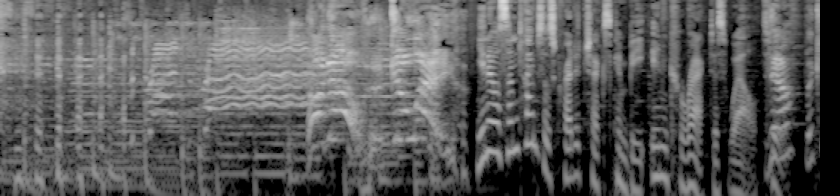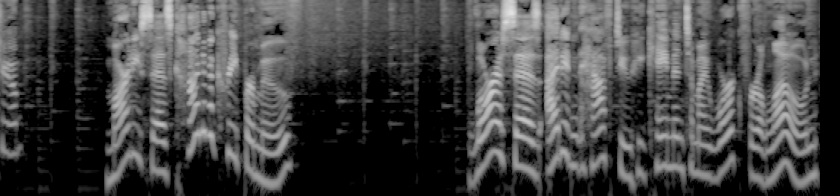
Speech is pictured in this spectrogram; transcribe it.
surprise. surprise, surprise. oh no, go away. You know, sometimes those credit checks can be incorrect as well. Too. Yeah, they can. Marty says, kind of a creeper move. Laura says, I didn't have to. He came into my work for a loan.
